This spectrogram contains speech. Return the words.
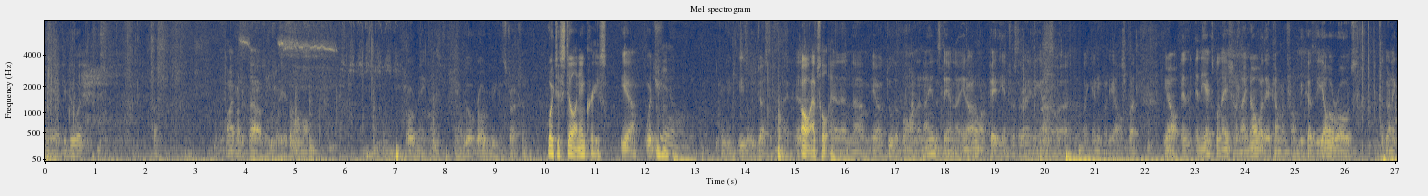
I mean, if you do it, five hundred thousand for your normal road maintenance, you know, real road reconstruction. Which is still an increase. Yeah, which know, can be easily justified. And- Oh, absolutely. And then, um, you know, do the bond, and I understand, that, you know, I don't wanna pay the interest or anything else, uh, like anybody else, but, you know, in, in the explanation, and I know where they're coming from, because the yellow roads are gonna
